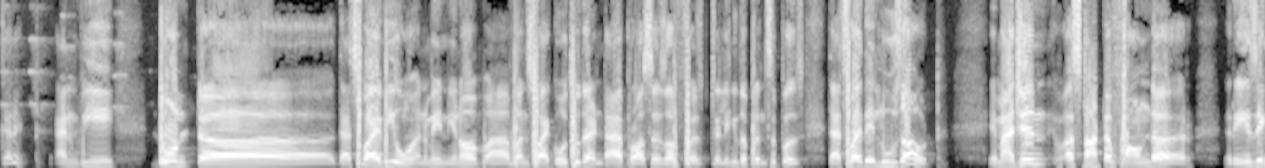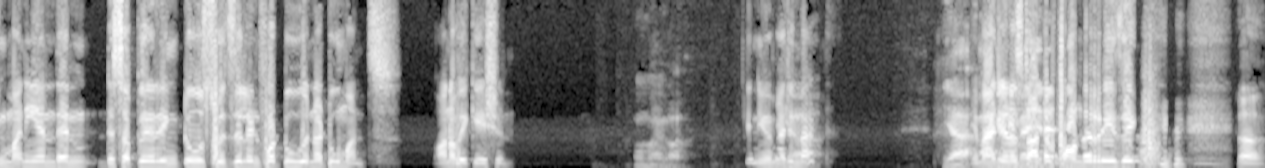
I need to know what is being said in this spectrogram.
Correct. And we don't, uh, that's why we, own, I mean, you know, uh, once I go through the entire process of uh, telling the principles, that's why they lose out. Imagine a startup founder raising money and then disappearing to Switzerland for two, in a two months on a vacation. Oh my God. Can you imagine Yeah. that? Yeah, Imagine a startup founder raising. uh,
